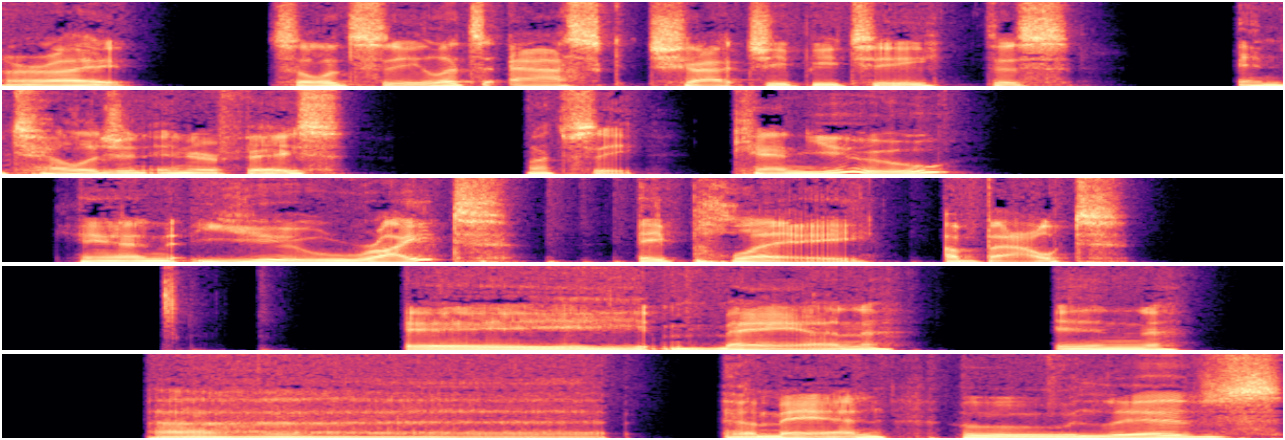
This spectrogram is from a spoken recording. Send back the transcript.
All right. So let's see. Let's ask Chat GPT, this intelligent interface. Let's see. Can you can you write a play about a man in uh, a man who lives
